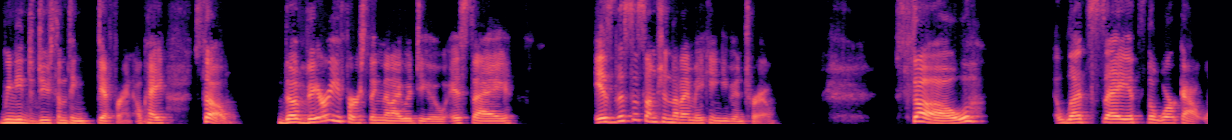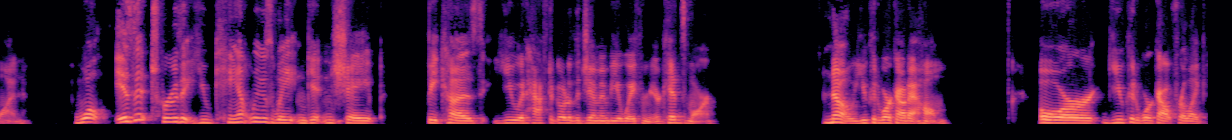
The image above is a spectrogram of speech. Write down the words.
we need to do something different. Okay. So the very first thing that I would do is say, is this assumption that I'm making even true? So let's say it's the workout one well, is it true that you can't lose weight and get in shape because you would have to go to the gym and be away from your kids more? No, you could work out at home. Or you could work out for like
